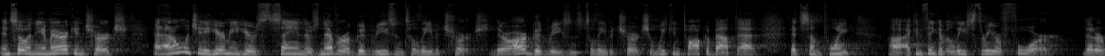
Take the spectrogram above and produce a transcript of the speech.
And so in the American church, and I don't want you to hear me here saying there's never a good reason to leave a church. There are good reasons to leave a church, and we can talk about that at some point. Uh, I can think of at least three or four that are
